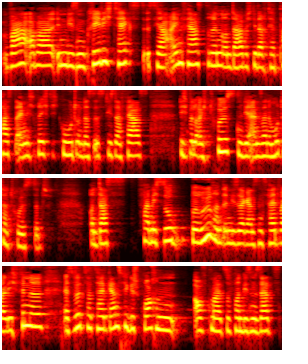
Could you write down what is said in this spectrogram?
war aber in diesem Predigtext ist ja ein Vers drin und da habe ich gedacht, der passt eigentlich richtig gut. Und das ist dieser Vers, ich will euch trösten, wie ein seine Mutter tröstet. Und das fand ich so berührend in dieser ganzen Zeit, weil ich finde, es wird zurzeit ganz viel gesprochen oftmals so von diesem Satz,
